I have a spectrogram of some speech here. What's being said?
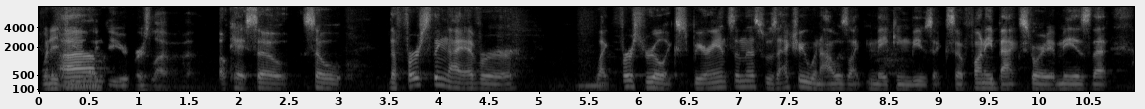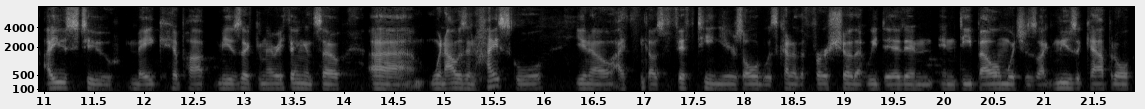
When did you um, like, do your first live event okay, so so the first thing I ever like first real experience in this was actually when I was like making music. So funny backstory of me is that I used to make hip hop music and everything. And so um, when I was in high school, you know, I think I was 15 years old was kind of the first show that we did in in Deep Ellum, which is like music capital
